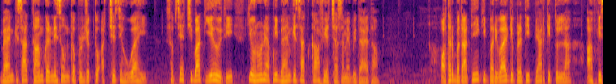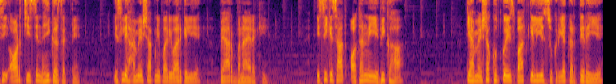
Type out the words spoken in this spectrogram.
बहन के साथ काम करने से उनका प्रोजेक्ट तो अच्छे से हुआ ही। सबसे अच्छी बात यह हुई थी कि उन्होंने अपनी बहन के साथ काफ़ी अच्छा समय बिताया था। ऑथर बताती हैं कि परिवार के प्रति प्यार की तुलना आप किसी और चीज़ से नहीं कर सकते। इसलिए हमेशा अपने परिवार के लिए प्यार बनाए रखें। इसी के साथ ऑथर ने यह भी कहा कि हमेशा खुद को इस बात के लिए शुक्रिया करते रहिए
